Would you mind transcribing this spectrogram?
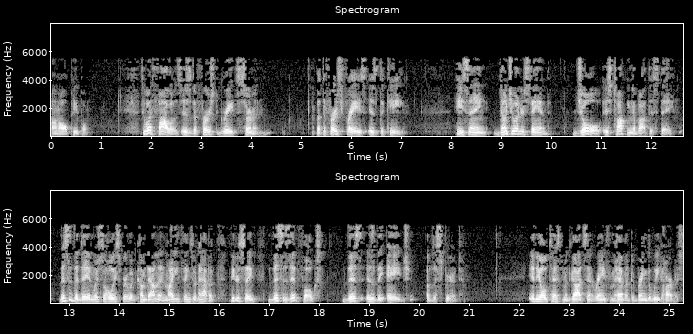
on all people. See, what follows is the first great sermon. But the first phrase is the key. He's saying, Don't you understand? Joel is talking about this day. This is the day in which the Holy Spirit would come down and mighty things would happen. Peter's saying, This is it, folks. This is the age of the Spirit. In the Old Testament, God sent rain from heaven to bring the wheat harvest.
